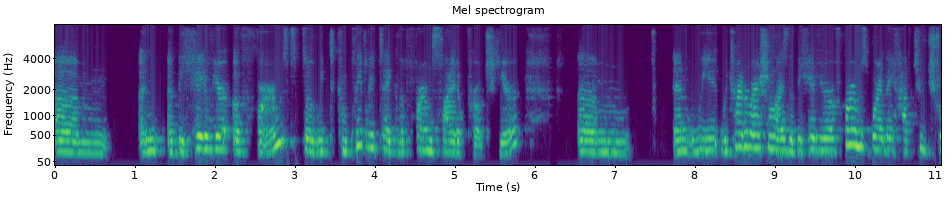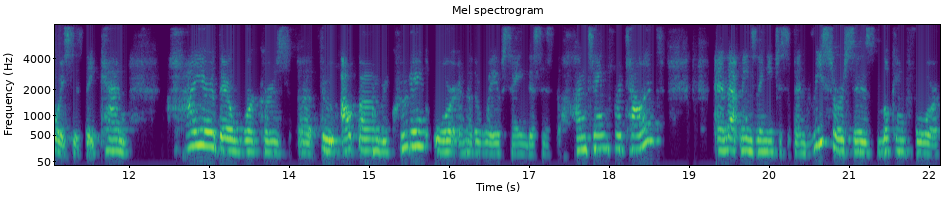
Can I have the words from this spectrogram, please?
um, a, a behavior of firms. So we completely take the firm side approach here. Um, and we, we try to rationalize the behavior of firms where they have two choices. They can hire their workers uh, through outbound recruiting, or another way of saying this is the hunting for talent. And that means they need to spend resources looking for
